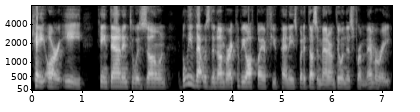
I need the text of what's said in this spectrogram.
KRE, came down into a zone I believe that was the number. I could be off by a few pennies, but it doesn't matter. I'm doing this from memory.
